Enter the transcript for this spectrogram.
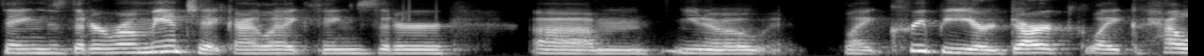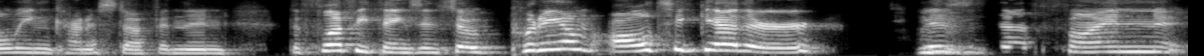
things that are romantic. I like things that are um you know like creepy or dark, like Halloween kind of stuff, and then the fluffy things. And so putting them all together mm-hmm. is the fun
